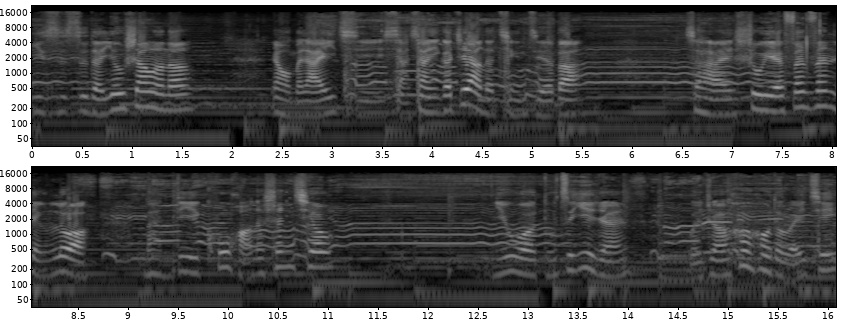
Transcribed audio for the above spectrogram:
一丝丝的忧伤了呢？让我们来一起想象一个这样的情节吧。在树叶纷纷零落、满地枯黄的深秋，你我独自一人，围着厚厚的围巾，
